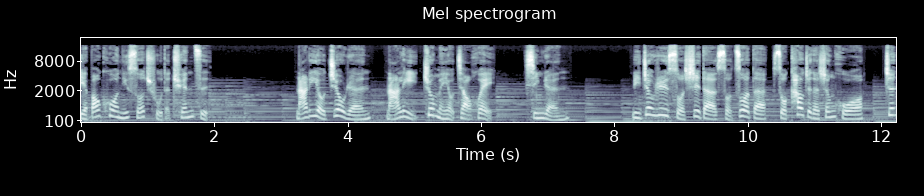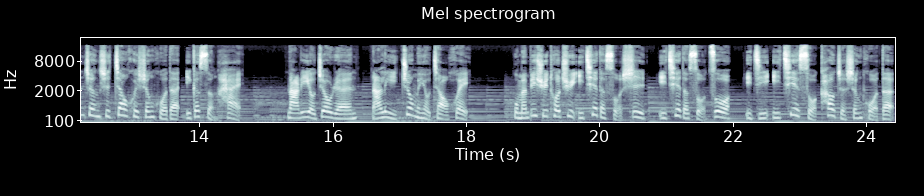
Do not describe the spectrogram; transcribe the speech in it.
也包括你所处的圈子。哪里有救人，哪里就没有教会新人。你旧日所事的、所做的、所靠着的生活，真正是教会生活的一个损害。哪里有救人，哪里就没有教会。我们必须脱去一切的琐事、一切的所做，以及一切所靠着生活的。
